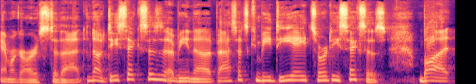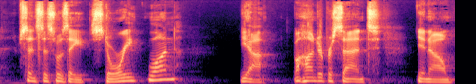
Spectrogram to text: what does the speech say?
in regards to that. No, D6s, I mean, uh, assets can be D8s or D6s. But since this was a story one, yeah, 100%, you know,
